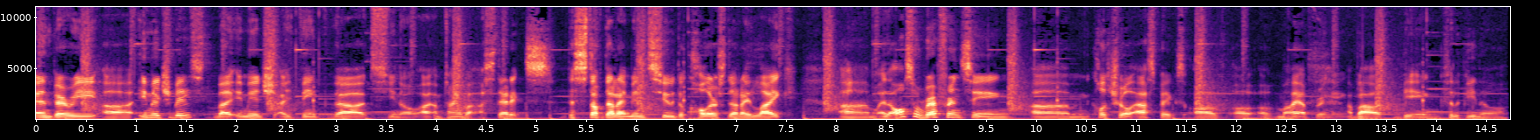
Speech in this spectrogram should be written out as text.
and very uh, image based. By image, I think that you know I'm talking about aesthetics, the stuff that I'm into, the colors that I like, um, and also referencing um, cultural aspects of, of, of my upbringing about being Filipino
